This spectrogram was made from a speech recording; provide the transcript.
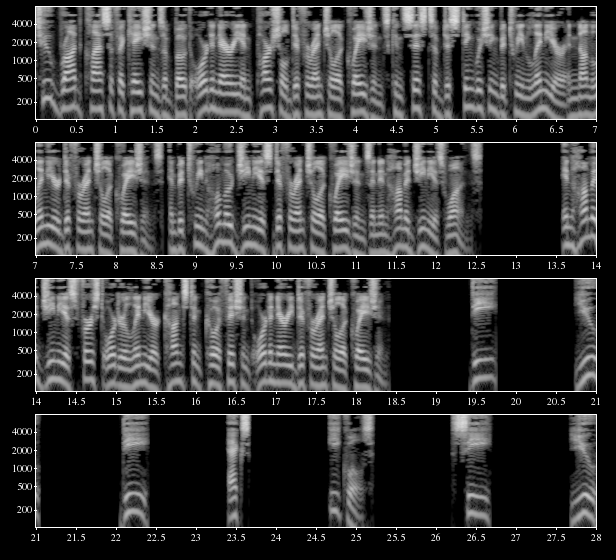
Two broad classifications of both ordinary and partial differential equations consists of distinguishing between linear and nonlinear differential equations, and between homogeneous differential equations and inhomogeneous ones. Inhomogeneous first-order linear constant coefficient ordinary differential equation d u d x equals c u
